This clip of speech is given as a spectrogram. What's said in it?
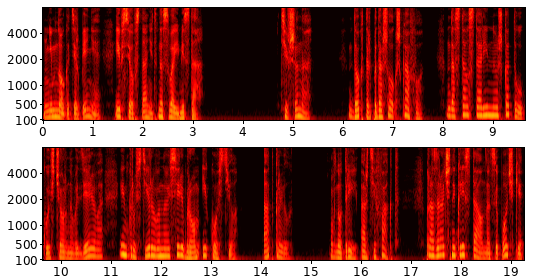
Немного терпения, и все встанет на свои места». Тишина. Доктор подошел к шкафу, достал старинную шкатулку из черного дерева, инкрустированную серебром и костью. Открыл. Внутри артефакт. Прозрачный кристалл на цепочке,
